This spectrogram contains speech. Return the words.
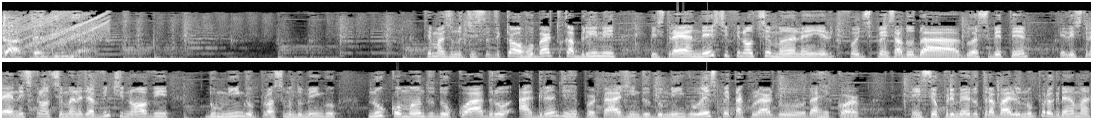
da telinha. Tem mais notícias aqui, ó. Roberto Cabrini estreia neste final de semana, hein? Ele que foi dispensado da, do SBT. Ele estreia neste final de semana, dia 29, domingo, próximo domingo, no comando do quadro A Grande Reportagem do Domingo Espetacular do, da Record. Em seu primeiro trabalho no programa,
